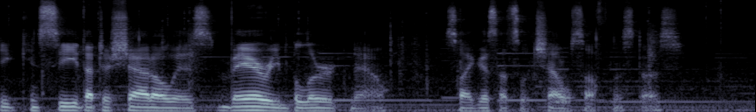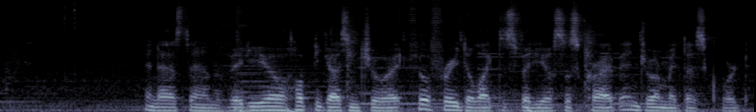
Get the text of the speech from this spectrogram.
you can see that the shadow is very blurred now. So I guess that's what shadow softness does. And that's the end of the video. Hope you guys enjoyed. Feel free to like this video, subscribe, and join my Discord.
